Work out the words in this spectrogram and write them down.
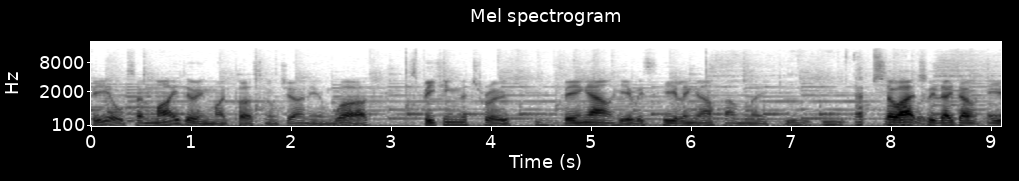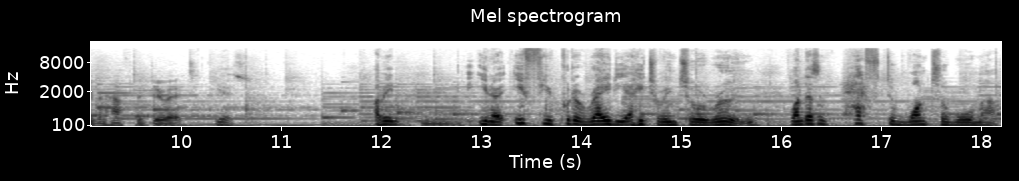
field. So my doing my personal journey and work, speaking the truth, being out here is healing our family. Mm, mm, absolutely. So actually they don't even have to do it. Yes. I mean, you know, if you put a radiator into a room, one doesn't have to want to warm up.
